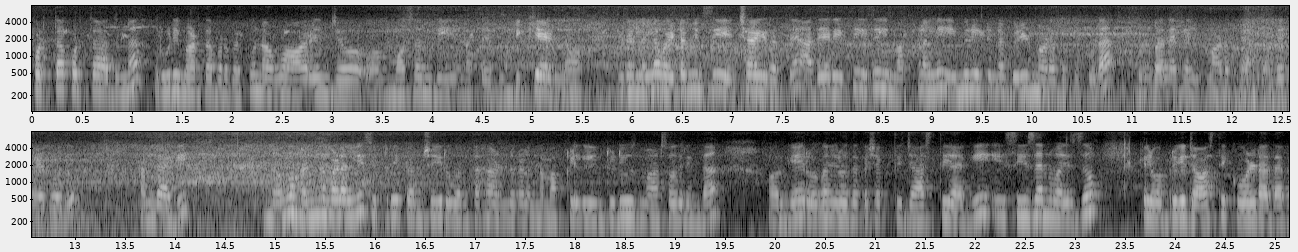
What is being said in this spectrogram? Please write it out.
ಕೊಡ್ತಾ ಕೊಡ್ತಾ ಅದನ್ನು ರೂಢಿ ಮಾಡ್ತಾ ಬರಬೇಕು. ನಾವು ಆರೆಂಜು ಮೋಸಂಬಿ ಮತ್ತು ಬಿಕ್ಕೆ ಹಣ್ಣು ಇದರಲ್ಲೆಲ್ಲ ವೈಟಮಿನ್ ಸಿ ಹೆಚ್ಚಾಗಿರುತ್ತೆ. ಅದೇ ರೀತಿ ಇದು ಈ ಮಕ್ಕಳಲ್ಲಿ ಇಮ್ಯುನಿಟಿನ ಬಿಲ್ಡ್ ಮಾಡೋದಕ್ಕೂ ಕೂಡ ತುಂಬಾ ಹೆಲ್ಪ್ ಮಾಡುತ್ತೆ ಅಂತಂದರೆ ಹೇಳ್ಬೋದು. ಹಾಗಾಗಿ ನಾವು ಹಣ್ಣುಗಳಲ್ಲಿ ಸಿಟ್ರಿಕ್ ಅಂಶ ಇರುವಂತಹ ಹಣ್ಣುಗಳನ್ನು ಮಕ್ಕಳಿಗೆ ಇಂಟ್ರಡ್ಯೂಸ್ ಮಾಡಿಸೋದ್ರಿಂದ ಅವ್ರಿಗೆ ರೋಗ ನಿರೋಧಕ ಶಕ್ತಿ ಜಾಸ್ತಿಯಾಗಿ ಈ ಸೀಸನ್ ವೈಸು ಕೆಲವೊಬ್ಬರಿಗೆ ಜಾಸ್ತಿ ಕೋಲ್ಡ್ ಆದಾಗ,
